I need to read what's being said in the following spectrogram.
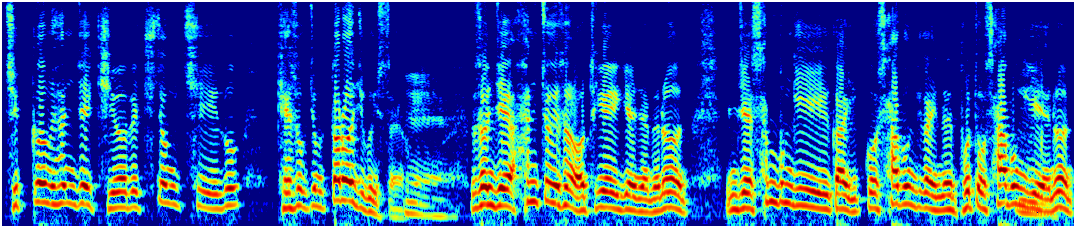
지금 현재 기업의 추정치도 계속 좀 떨어지고 있어요. 예. 그래서 이제 한쪽에서는 어떻게 얘기하냐면은 이제 3분기가 있고 4분기가 있는데 보통 4분기에는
